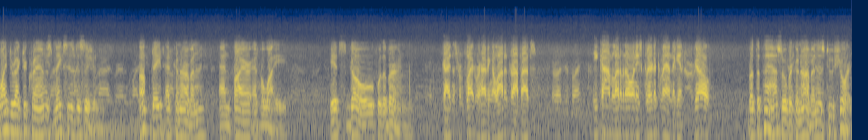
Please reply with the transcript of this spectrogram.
Flight Director Kranz makes his decision. Update at Carnarvon and fire at Hawaii. It's go for the burn. Guidance from flight, we're having a lot of dropouts. Roger, flight. ECOM, let him know when he's clear to command again. Go. But the pass over Carnarvon is too short.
